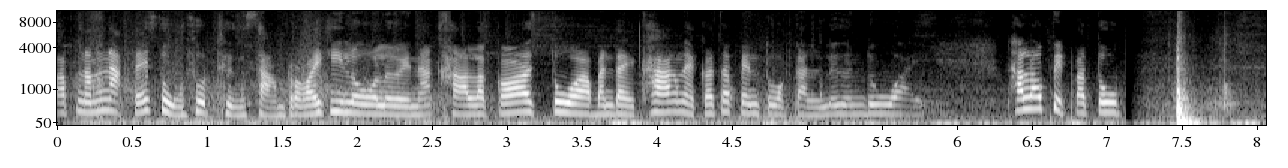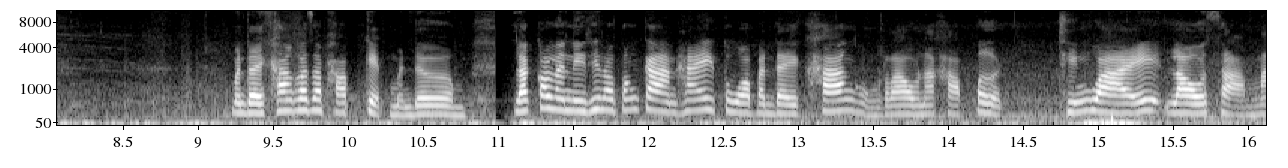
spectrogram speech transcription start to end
รับน้ำหนักได้สูงสุดถึง 300 กิโลเลยนะคะ แล้วก็ตัวบันไดข้างเนี่ยก็จะเป็นตัวกันลื่นด้วย ถ้าเราปิดประตู บันไดข้างก็จะพับเก็บเหมือนเดิม และกรณีที่เราต้องการให้ตัวบันไดข้างของเรานะคะ เปิดทิ้งไว้เราสาม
